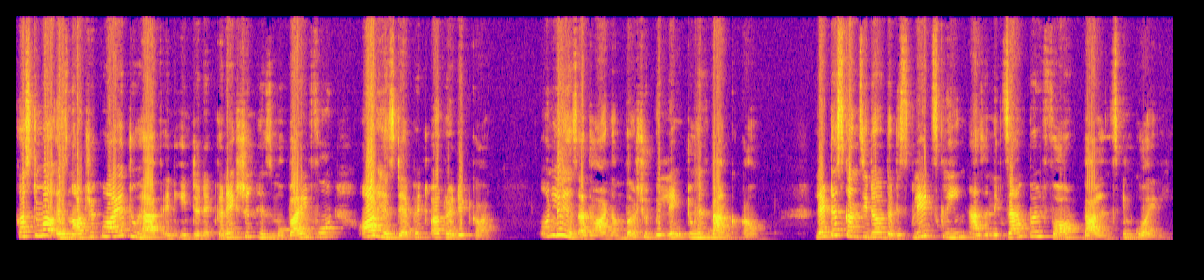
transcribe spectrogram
Customer is not required to have any internet connection, his mobile phone or his debit or credit card. Only his Aadhaar number should be linked to his bank account. Let us consider the displayed screen as an example for balance inquiry.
